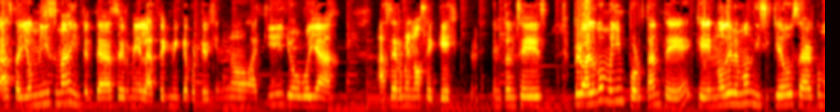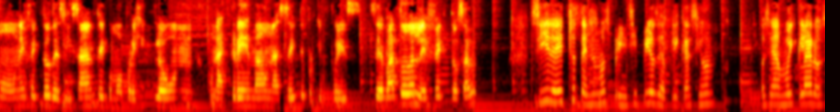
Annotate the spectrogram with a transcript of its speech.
hasta yo misma intenté hacerme la técnica porque dije, no, aquí yo voy a hacerme no sé qué. Entonces, pero algo muy importante, ¿eh? que no debemos ni siquiera usar como un efecto deslizante, como por ejemplo una crema, un aceite, porque pues se va todo el efecto, ¿sabes? Sí, de hecho tenemos principios de aplicación, o sea, muy claros,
